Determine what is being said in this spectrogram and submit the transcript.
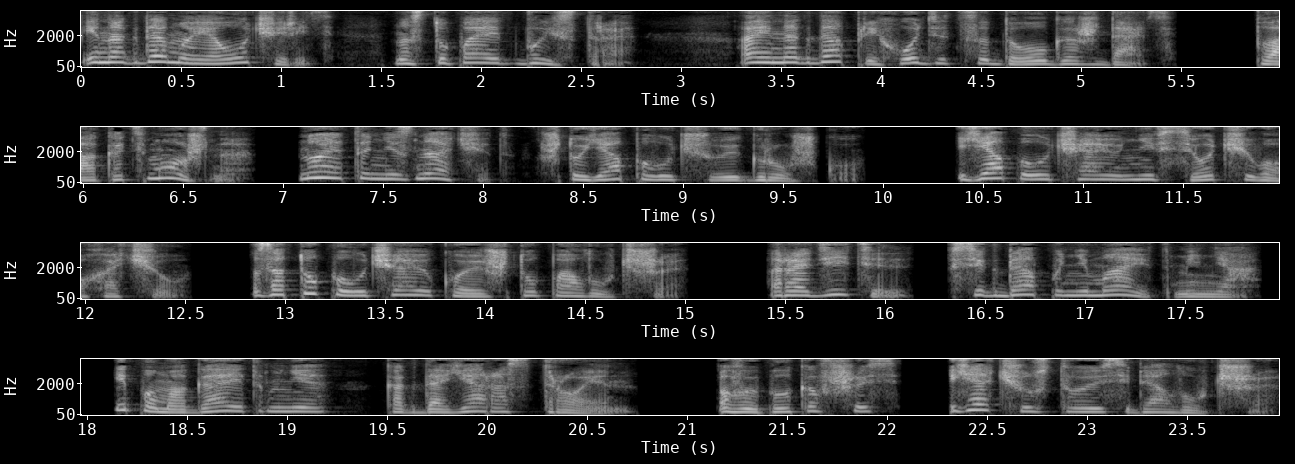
Иногда моя очередь наступает быстро, а иногда приходится долго ждать. Плакать можно, но это не значит, что я получу игрушку. Я получаю не все, чего хочу, зато получаю кое-что получше. Родитель всегда понимает меня и помогает мне, когда я расстроен. Выплакавшись, я чувствую себя лучше.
